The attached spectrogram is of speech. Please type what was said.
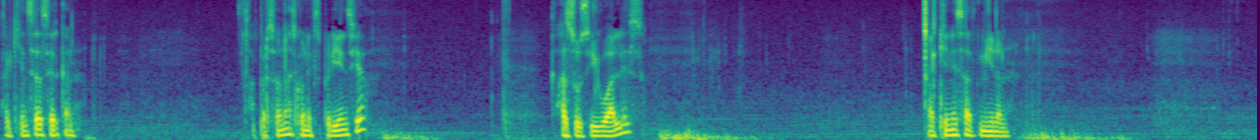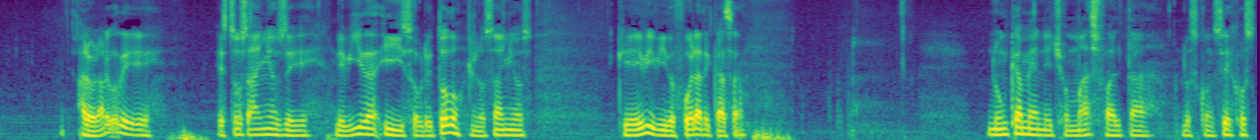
¿a quién se acercan? ¿A personas con experiencia? ¿A sus iguales? ¿A quienes admiran? A lo largo de estos años de, de, vida y sobre todo en los años que he vivido fuera de casa, nunca me han hecho más falta los consejos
